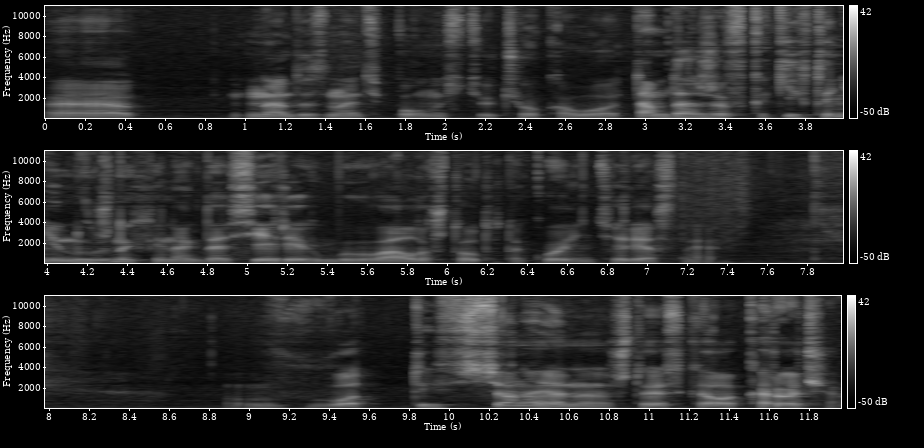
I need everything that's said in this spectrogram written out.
э, надо знать полностью, что кого. Там даже в каких-то ненужных иногда сериях бывало что-то такое интересное. Вот и все, наверное, что я сказал. Короче,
